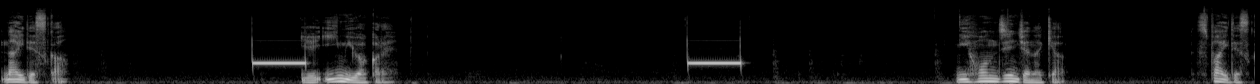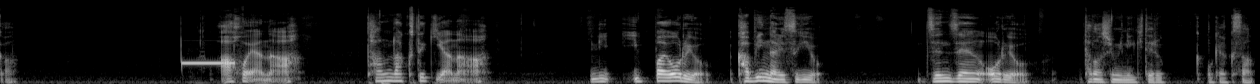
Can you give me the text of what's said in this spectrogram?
ないですか？いや意味分かれん。日本人じゃなきゃ。スパイですか？アホやな。短絡的やな。にいっぱいおるよ。過敏になりすぎよ。全然おるよ。楽しみに来てるお客さん。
